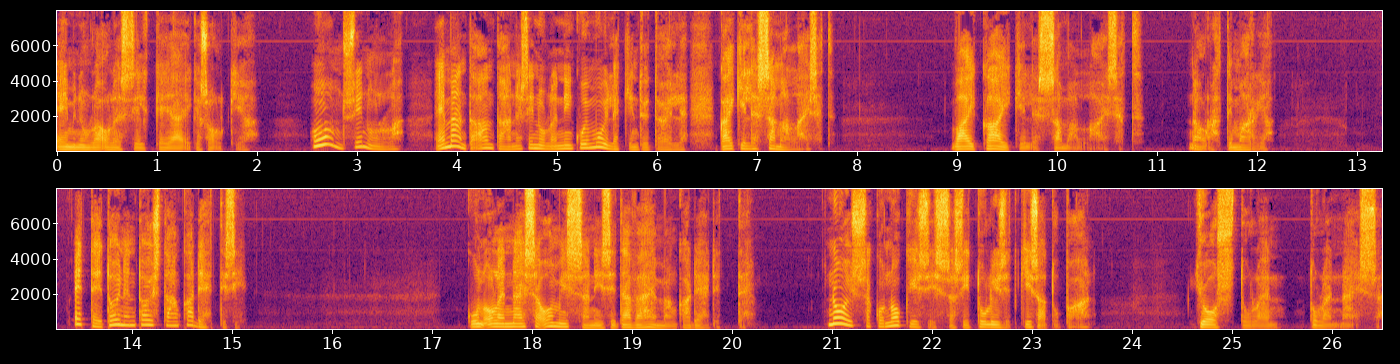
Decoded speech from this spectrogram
Ei minulla ole silkkejä eikä solkia. On sinulla. Emäntä antaa ne sinulle niin kuin muillekin tytöille, kaikille samanlaiset. Vai kaikille samanlaiset, naurahti Marja. Ettei toinen toistaan kadehtisi. Kun olen näissä omissani, sitä vähemmän kadehditte. Noissako nokisissasi tulisit kisatupaan? Jos tulen, tulen näissä.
